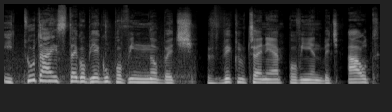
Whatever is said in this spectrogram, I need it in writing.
I tutaj z tego biegu powinno być wykluczenie, powinien być out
